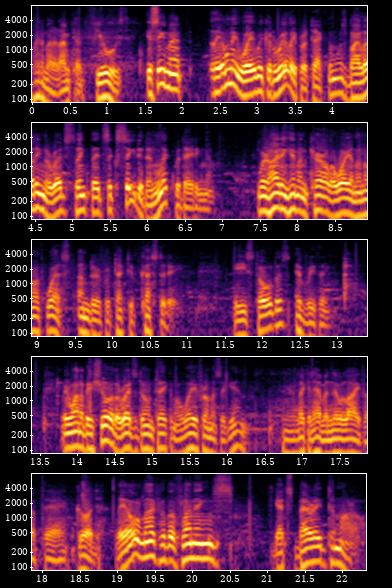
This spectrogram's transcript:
Wait a minute, I'm confused. You see, Matt, the only way we could really protect them was by letting the Reds think they'd succeeded in liquidating them. We're hiding him and Carol away in the Northwest under protective custody. He's told us everything. We want to be sure the Reds don't take him away from us again. Yeah, They can have a new life up there. Good. The old life of the Flemings gets buried tomorrow.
